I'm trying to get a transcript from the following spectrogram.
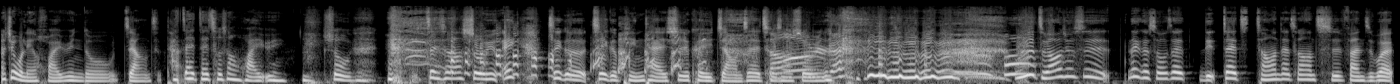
而且我连怀孕都这样子。她在在车上怀孕、受孕，在车上受孕。哎，这个这个平台是可以讲在车上受孕的。不是，主要就是那个时候在在常常在车上吃饭之外，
